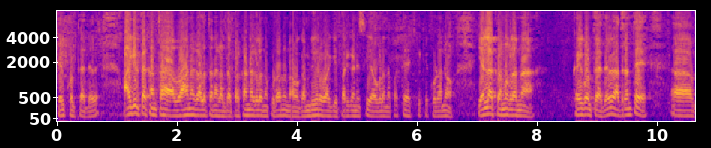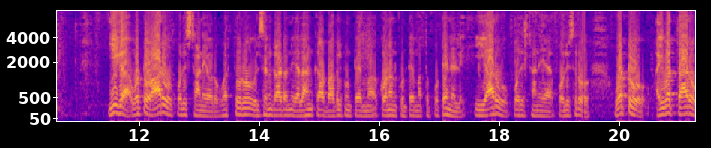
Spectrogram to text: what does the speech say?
ಕೇಳ್ಕೊಳ್ತಾ ಇದ್ದೇವೆ. ಆಗಿರ್ತಕ್ಕಂತಹ ವಾಹನ ಕಳ್ಳತನಗಳ ಪ್ರಕರಣಗಳನ್ನು ಕೂಡ ನಾವು ಗಂಭೀರವಾಗಿ ಪರಿಗಣಿಸಿ ಅವುಗಳನ್ನು ಪತ್ತೆ ಹಚ್ಚಲಿಕ್ಕೆ ಕೂಡ ಎಲ್ಲ ಕ್ರಮಗಳನ್ನು ಕೈಗೊಳ್ತಾ ಇದ್ದೇವೆ. ಅದರಂತೆ ಈಗ ಒಟ್ಟು ಆರು ಪೊಲೀಸ್ ಠಾಣೆಯವರು ವರ್ತೂರು, ವಿಲ್ಸನ್ ಗಾರ್ಡನ್, ಯಲಹಂಕ, ಬಾಗಲಕುಂಟೆ ಕೋಣನಕುಂಟೆ ಮತ್ತು ಪುಟ್ಟೇನಹಳ್ಳಿ ಈ ಆರು ಪೊಲೀಸ್ ಠಾಣೆಯ ಪೊಲೀಸರು ಒಟ್ಟು ಐವತ್ತಾರು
